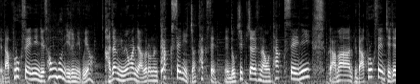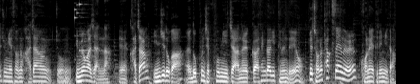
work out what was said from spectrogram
예, 나프록센이 이제 성분 이름이고요. 가장 유명한 약으로는 탁센이 있죠. 탁센. 예, 녹십자에서 나온 탁센이 그 아마 그 나프록센 제제 중에서는 가장 좀 유명하지 않나. 예, 가장 인지도가 높은 제품이지 않을까 생각이 드는데요. 그래서 저는 탁센을 권해드립니다.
